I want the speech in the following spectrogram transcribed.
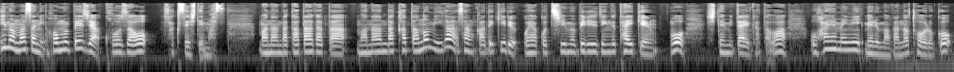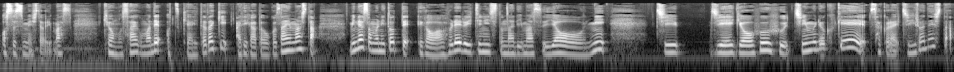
今まさにホームページや講座を作成しています。学んだ方々、学んだ方のみが参加できる親子チームビルディング体験をしてみたい方は、お早めにメルマガの登録をお勧めしております。今日も最後までお付き合いいただきありがとうございました。皆様にとって笑顔あふれる一日となりますように、ち自営業夫婦チーム力経営、桜井千尋でした。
